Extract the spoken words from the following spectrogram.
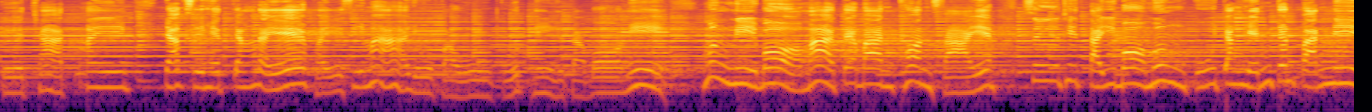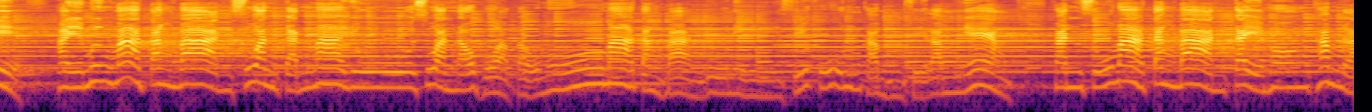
เกิดชาติไปจักสิเฮ็ดจังไดไปสิมาอยู่เป่ากุดนี่กะบ่มีมึงนี่บ่มาแต่บ้านค่อนสาย ซื้อที่ไตบ่มึงกูจังเห็นจนป่านนี้ ให้มึงมาตั้งบ้านส่วนกันมาอยู่ส่วนเอาพวกเก่าหมูมาตั้งบ้านอยู่นี่สิคูณคำสิลำแย่งขันสูมาตั้งบ้านใกล้ห้องคำไหล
